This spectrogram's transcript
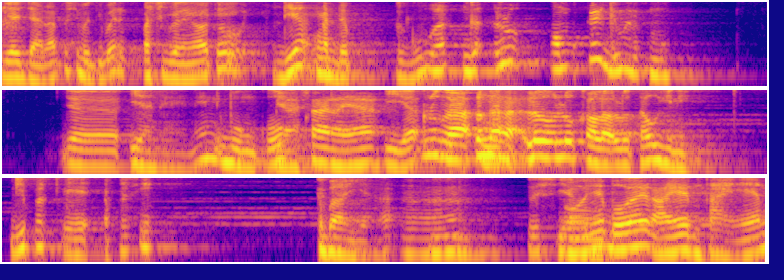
dia jalan terus tiba-tiba pas gue nengok tuh dia ngedep ke gua. Enggak lu ngomongnya gimana kamu ya, iya nenek ini bungkuk. Biasa lah ya. Iya. Lu enggak lu nggak lu lu kalau lu tahu gini dia pakai apa sih? Kebaya. Heeh. terus yang bawanya bawanya kain. kain.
